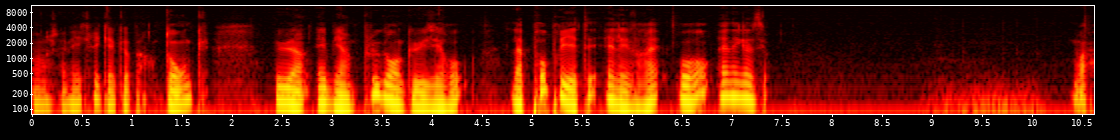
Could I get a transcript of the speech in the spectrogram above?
Je l'avais écrit quelque part. Donc, U1 est bien plus grand que U0. La propriété, elle est vraie au rang n égale 0. Voilà.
